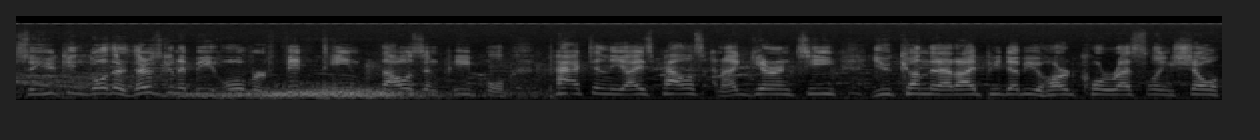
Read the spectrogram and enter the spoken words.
so you can go there. There's going to be over 15,000 people packed in the Ice Palace, and I guarantee you come to that IPW Hardcore Wrestling show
